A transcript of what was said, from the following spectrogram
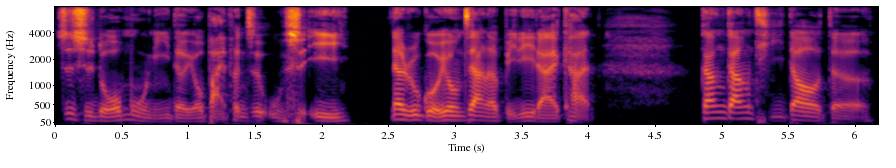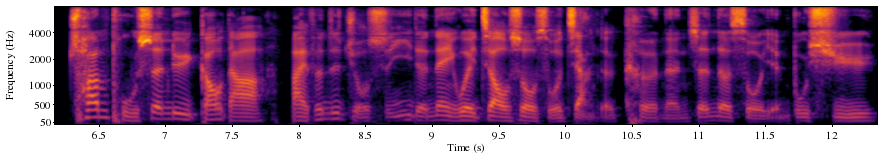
支持罗姆尼的有百分之五十一。那如果用这样的比例来看，刚刚提到的川普胜率高达百分之九十一的那位教授所讲的，可能真的所言不虚。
